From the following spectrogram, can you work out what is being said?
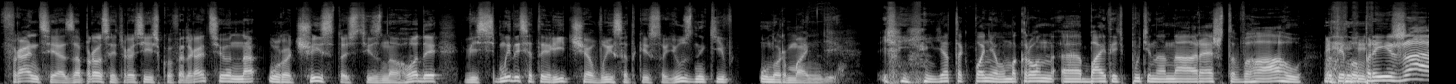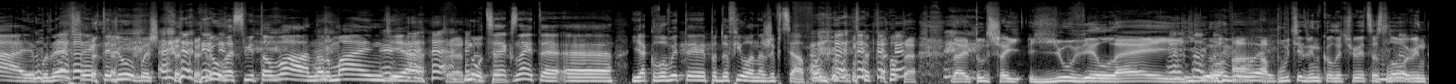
Франція запросить Російську Федерацію на урочистості з нагоди 80-річчя висадки союзників у Нормандії. Я так поняв, Макрон е, байтить Путіна на арешт в Гаагу. Ну, типу, приїжджай, буде все, як ти любиш. Друга світова, Нормандія. Ну, це як знаєте, е, як ловити педофіла на живця. да, і тут ще й ювілей. Ну, а, а Путін, він коли чує це слово, він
